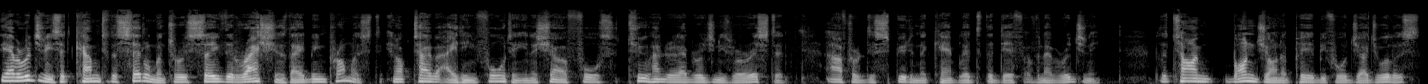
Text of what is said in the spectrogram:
The Aborigines had come to the settlement to receive the rations they had been promised. In October 1840, in a show of force, 200 Aborigines were arrested after a dispute in the camp led to the death of an Aborigine. By the time Bonjon appeared before Judge Willis,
